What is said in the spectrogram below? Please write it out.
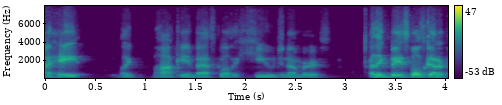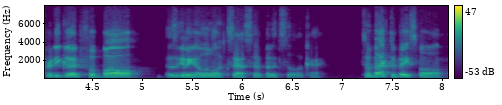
I hate like hockey and basketball, the huge numbers. I think baseball's got it pretty good. Football is getting a little excessive, but it's still okay. So back to baseball,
